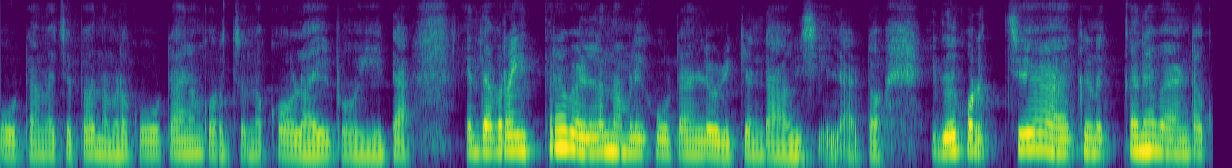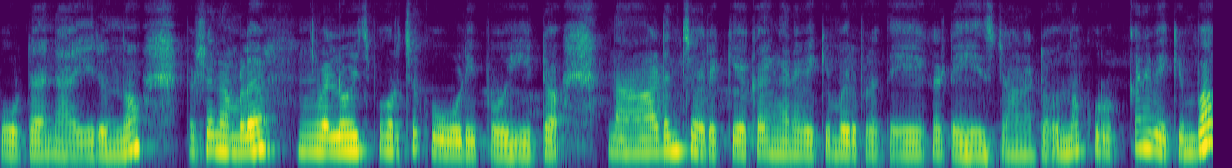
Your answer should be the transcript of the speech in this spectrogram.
കൂട്ടാൻ വെച്ചപ്പോൾ നമ്മുടെ കൂട്ടാനും കുറച്ചൊന്ന് കുളമായി പോയിട്ടാ. എന്താ പറയുക ഇത്ര വെള്ളം നമ്മൾ ഈ കൂട്ടാനിൽ ഒഴിക്കേണ്ട ആവശ്യമില്ല കേട്ടോ. ഇത് കുറച്ച് കിണുക്കനെ വേണ്ട കൂട്ടാനായിരുന്നു. പക്ഷെ നമ്മൾ വെള്ളം ഒഴിച്ചപ്പോൾ കുറച്ച് കൂടിപ്പോയി കേട്ടോ നാടൻ ചൊരക്കയൊക്കെ ഇങ്ങനെ വെക്കുമ്പോൾ ഒരു പ്രത്യേക ടേസ്റ്റാണ് കേട്ടോ. ഒന്ന് കുറുക്കനെ വെക്കുമ്പോൾ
